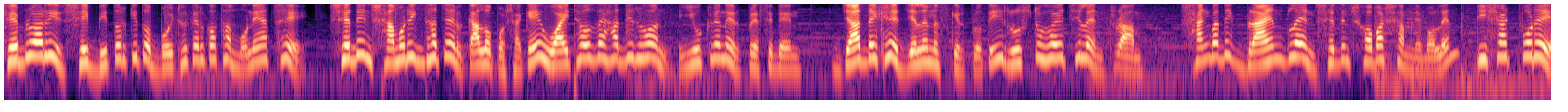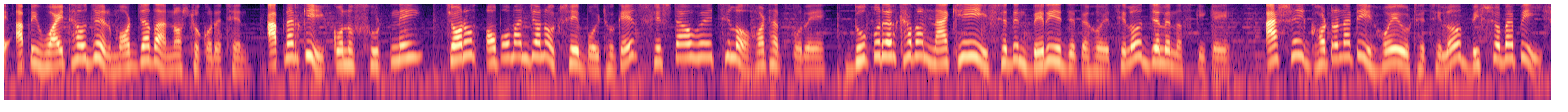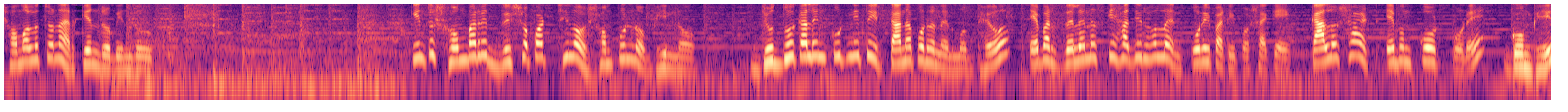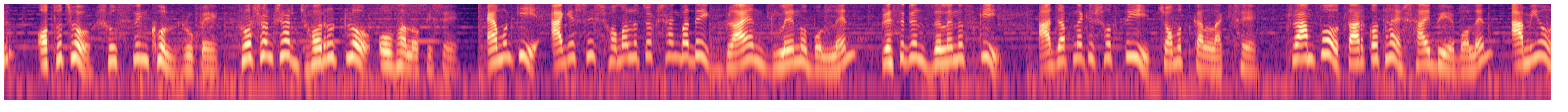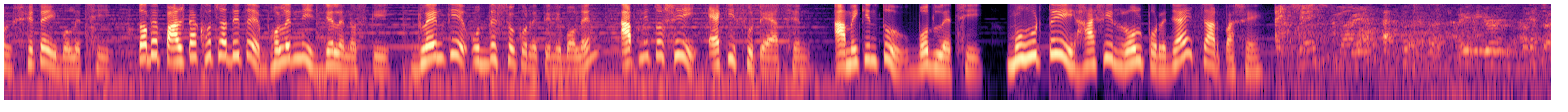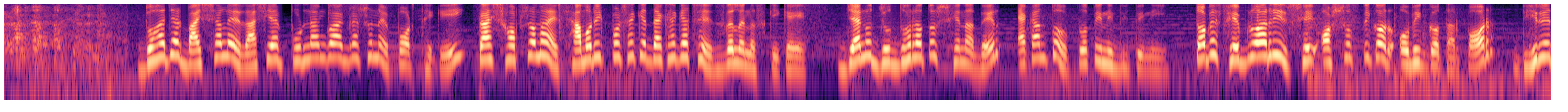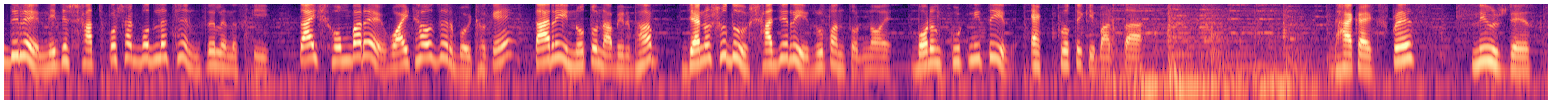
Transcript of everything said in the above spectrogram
ফেব্রুয়ারির সেই বিতর্কিত বৈঠকের কথা মনে আছে? সেদিন সামরিক ধাঁচের কালো পোশাকে হোয়াইট হাউসে হাজির হন ইউক্রেনের প্রেসিডেন্ট, যা দেখে জেলেনস্কির প্রতি রুষ্ট হয়েছিলেন ট্রাম্প। সাংবাদিক ব্রায়ান গ্লেন সেদিন সবার সামনে বলেন টি শার্ট পরে আপনি হোয়াইট হাউসের মর্যাদা নষ্ট করেছেন। আপনার কি কোনো স্যুট নেই? চরম অপমানজনক সেই বৈঠকের শেষটাও হয়েছিল হঠাৎ করে। দুপুরের খাবার না খেয়েই সেদিন বেরিয়ে যেতে হয়েছিল জেলেনস্কিকে। আর সেই ঘটনাটি হয়ে উঠেছিল বিশ্বব্যাপী সমালোচনার কেন্দ্রবিন্দু। কিন্তু সোমবারের দৃশ্যপট ছিল সম্পূর্ণ ভিন্ন। যুদ্ধকালীন কূটনীতির টানাপোড়েনের মধ্যেও এবার জেলেনস্কি হাজির হলেন পরিপাটি পোশাকে, কালো শার্ট এবং কোট পরে গম্ভীর অথচ সুশৃঙ্খল রূপে। প্রশংসার ঝড় উঠল ওভাল অফিসে। এমনকি আগের সেই সমালোচক সাংবাদিক ব্রায়ান গ্লেনও বললেন, প্রেসিডেন্ট জেলেনস্কি, আজ আপনাকে সত্যি চমৎকার লাগছে। ট্রাম্পও তার কথায় সায় দিয়ে বলেন, আমিও সেটাই বলেছি। তবে পাল্টা খোঁচা দিতে ভোলেননি জেলেনস্কি। গ্লেনকে উদ্দেশ্য করে তিনি বলেন, আপনি তো সেই একই স্যুটে আছেন, আমি কিন্তু বদলেছি। মুহূর্তেই হাসির রোল পড়ে যায় চারপাশে। দু হাজার বাইশ সালে রাশিয়ার পূর্ণাঙ্গ আগ্রাসনের পর থেকেই প্রায় সবসময় সামরিক পোশাকে দেখা গেছে জেলেনস্কিকে, যেন যুদ্ধরত সেনাদের একান্ত প্রতিনিধি তিনি। তবে ফেব্রুয়ারির সেই অস্বস্তিকর অভিজ্ঞতার পর ধীরে ধীরে নিজের সাজ পোশাক বদলেছেন জেলেনস্কি। তাই সোমবারে হোয়াইট হাউসের বৈঠকে তার এই নতুন আবির্ভাব যেন শুধু সাজেরই রূপান্তর নয়, বরং কূটনীতির এক প্রতীকী বার্তা। Dhaka express, news desk.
